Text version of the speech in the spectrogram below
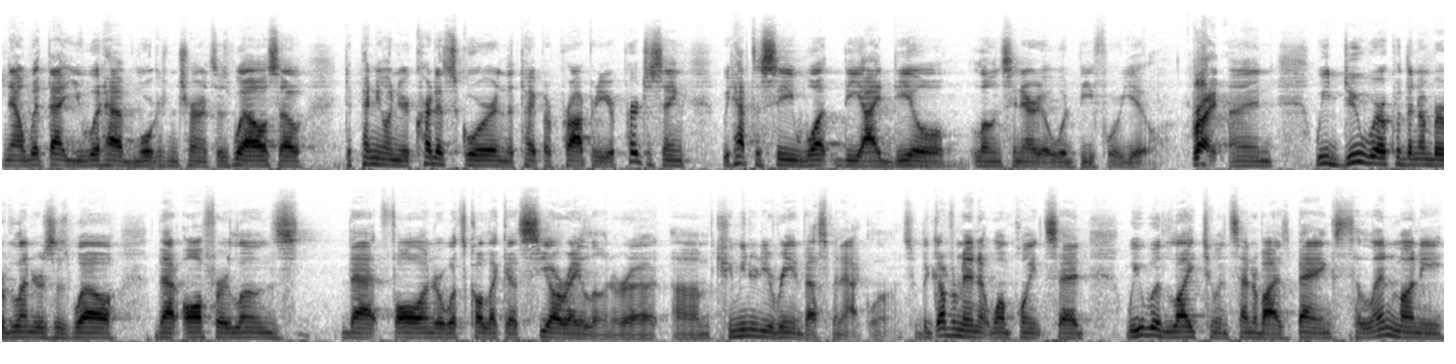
Now, with that, you would have mortgage insurance as well. So, depending on your credit score and the type of property you're purchasing, we'd have to see what the ideal loan scenario would be for you. Right. And we do work with a number of lenders as well that offer loans that fall under what's called like a CRA loan or a um, Community Reinvestment Act loan. So the government at one point said we would like to incentivize banks to lend money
